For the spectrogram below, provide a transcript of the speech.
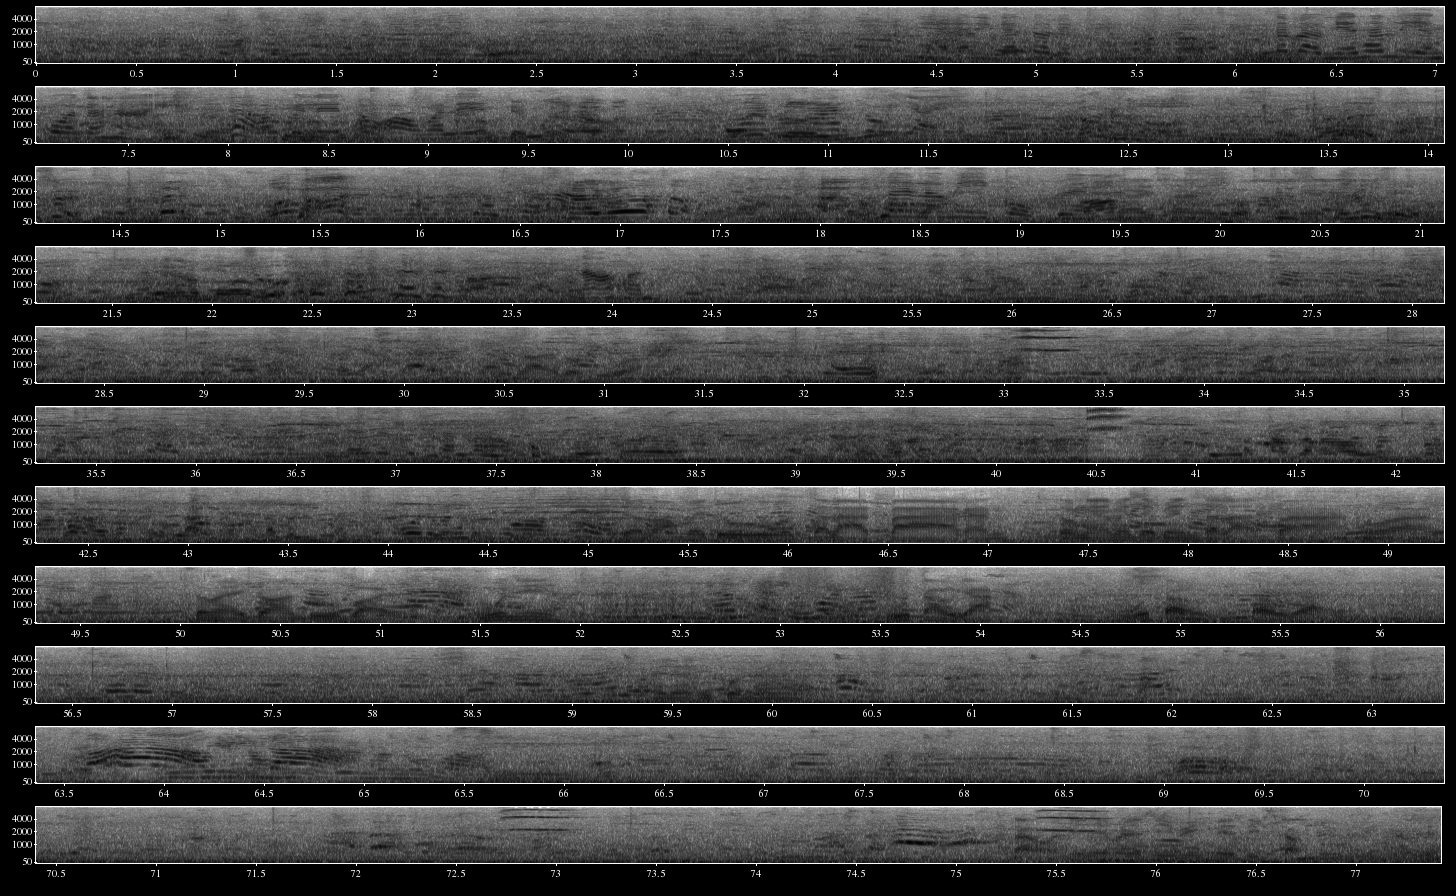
สวยเนี่ยอันนี้ก็ตัวเล็กๆแต่แบบเนี้ยถ้าเลี้ยงกลัวจะหาย เอาไปเล่นเอาออกมาเล่นต้องเก็บใส่กล่องเพราะว่าที่บ้านตัวใหญ่เพื่อนแล้วมีกบด้วยนะใช่ใช่กบที่เนี่ยนอนไม่ได้หรอกวัว เออโอ้ดูมันวอมใช่เดี๋ยวลองไปดูตลาดปลากัน ตรงนั้นมันจะเป็นตลาดปลา เพราะว่าสมัยก่อนดูบ่อยโอ้นี่โอ้เต่ายักษ์โอ้เต่าเต่าใหญ่ไอ้นั่นอีกัวน่า ว้าวมีจ้า อืม เต่าอันนี้ใช่ไหมที่วิ่งในติ๊กต็อกวิ่งวิ่งเร็วๆ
